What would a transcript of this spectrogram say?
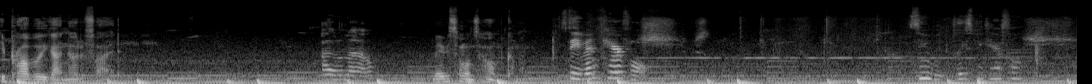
He probably got notified. I don't know. Maybe someone's home. Come on. Stephen, careful. Stephen, please be careful. Do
